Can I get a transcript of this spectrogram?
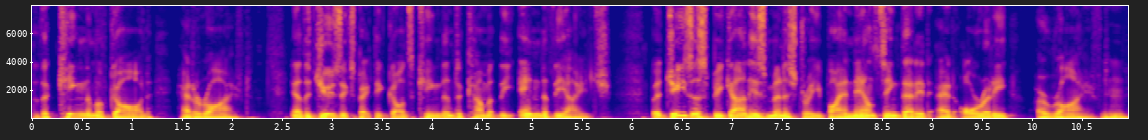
that the kingdom of God had arrived. Now, the Jews expected God's kingdom to come at the end of the age. But Jesus began his ministry by announcing that it had already arrived. Mm.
